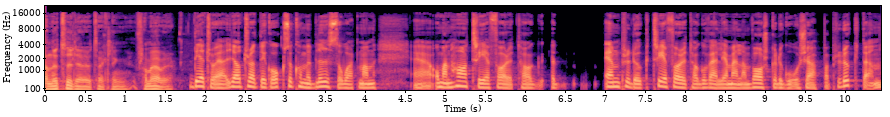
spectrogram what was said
ännu tydligare utveckling framöver. Det tror jag. Jag tror att det också kommer bli så att man, uh, om man har tre företag, en produkt, tre företag att välja mellan, var ska du gå och köpa produkten?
